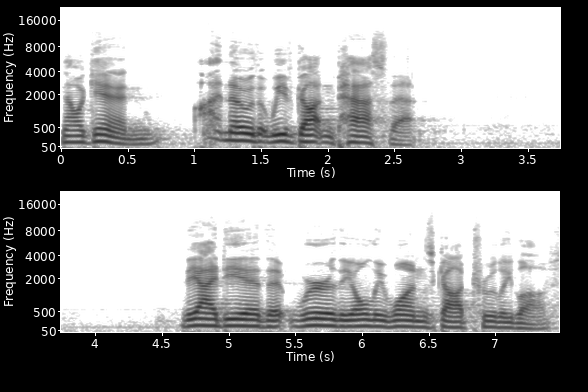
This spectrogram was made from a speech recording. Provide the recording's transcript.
Now, again, I know that we've gotten past that the idea that we're the only ones God truly loves.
